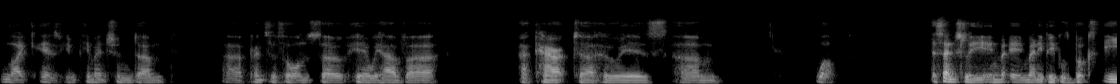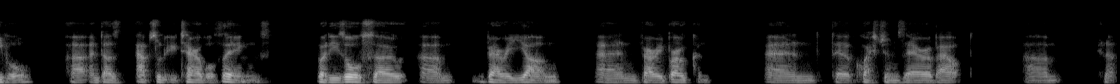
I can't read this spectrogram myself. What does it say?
like as you, you mentioned, um, uh, Prince of Thorns. So here we have uh, a character who is, um, well, essentially in in many people's books, evil uh, and does absolutely terrible things. But he's also um, very young and very broken. And there are questions there about, um, you know,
